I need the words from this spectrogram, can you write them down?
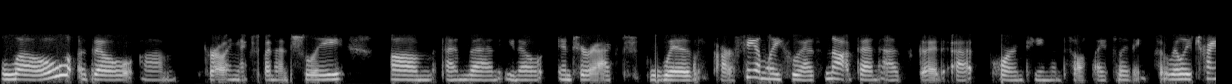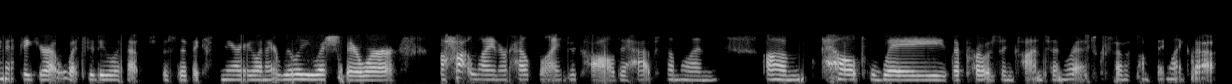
low, though um, growing exponentially um, and then you know interact with our family who has not been as good at quarantine and self-isolating. So really trying to figure out what to do with that specific scenario, and I really wish there were a hotline or helpline to call to have someone um, help weigh the pros and cons and risks of something like that.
